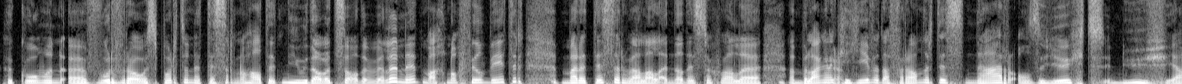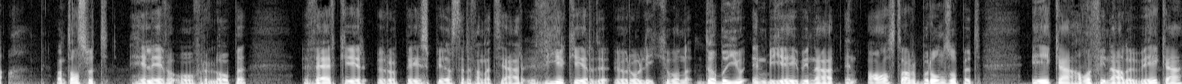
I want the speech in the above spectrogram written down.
gekomen uh, voor vrouwensporten. Het is er nog altijd niet hoe dat we het zouden willen. Hè. Het mag nog veel beter. Maar het is er wel al. En dat is toch wel uh, een belangrijk ja. gegeven dat veranderd is naar onze jeugd nu. Ja. Want als we het heel even overlopen, vijf keer Europees speelster van het jaar, vier keer de Euroleague gewonnen, WNBA-winnaar en All-Star, brons op het EK, halve finale WK,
